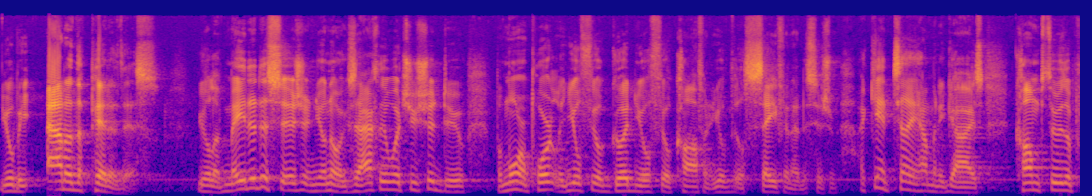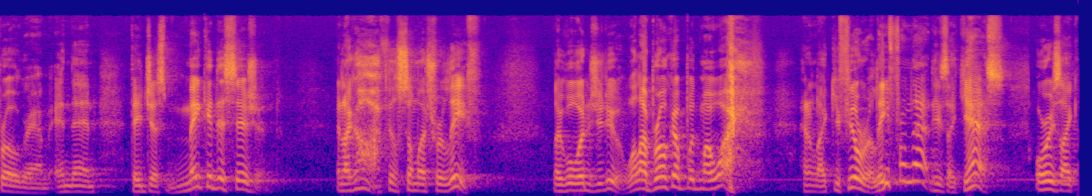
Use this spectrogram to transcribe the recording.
you'll be out of the pit of this. You'll have made a decision. You'll know exactly what you should do. But more importantly, you'll feel good and you'll feel confident. You'll feel safe in that decision. I can't tell you how many guys come through the program and then they just make a decision and, like, oh, I feel so much relief. Like, well, what did you do? Well, I broke up with my wife. And I'm like, you feel relief from that? He's like, yes. Or he's like,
